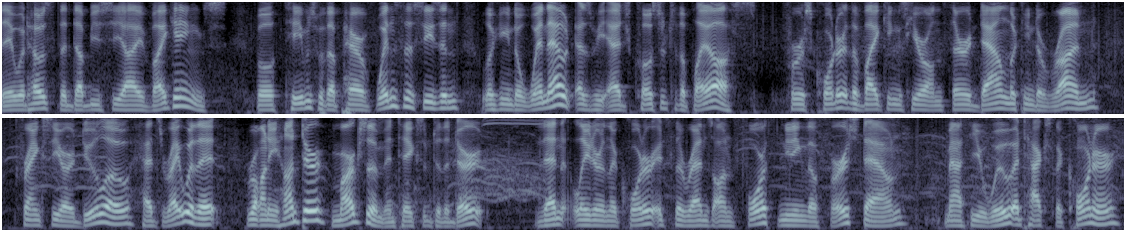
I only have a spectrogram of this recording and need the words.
They would host the WCI Vikings. Both teams with a pair of wins this season, looking to win out as we edge closer to the playoffs. First quarter, the Vikings here on third down looking to run. Frank Ciardulo heads right with it. Ronnie Hunter marks him and takes him to the dirt. Then later in the quarter, it's the Wrens on fourth, needing the first down. Matthew Wu attacks the corner.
